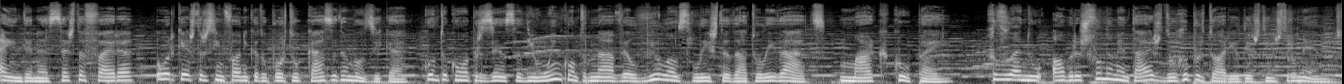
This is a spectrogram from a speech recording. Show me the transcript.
Ainda na sexta-feira, a Orquestra Sinfónica do Porto Casa da Música conta com a presença de um incontornável violoncelista da atualidade, Mark Coupey, revelando obras fundamentais do repertório deste instrumento.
